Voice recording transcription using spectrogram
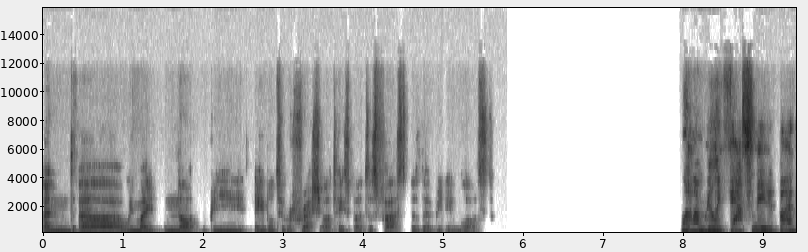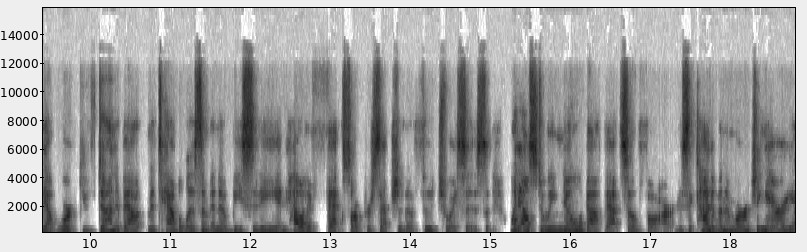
and uh, we might not be able to refresh our taste buds as fast as they're being lost. Well, I'm really fascinated by that work you've done about metabolism and obesity and how it affects our perception of food choices. What else do we know about that so far? Is it kind of an emerging area?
